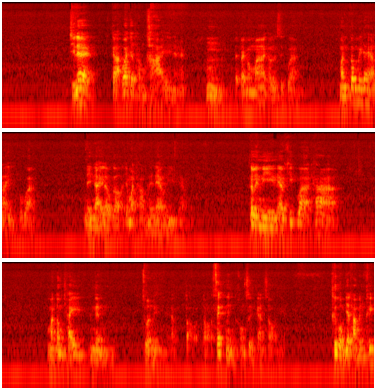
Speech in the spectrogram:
ำทีแรกกะว่าจะทำขายนะฮะอืม แต่ไปมาๆก็รู้สึกว่า มันก็ไม่ได้อะไร เพราะว่า ไหนๆเราก็จะมาทำในแนวนี้อยู่แล้ว ก็เลยมีแนวคิดว่าถ้ามันต้องใช้เงิน ส่วนหนึ่งนะครับ ต่อต่อเซตหนึ่งของสื่อการสอนเนี่ย คือผมจะทำเป็นคลิป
